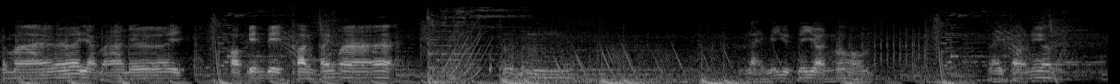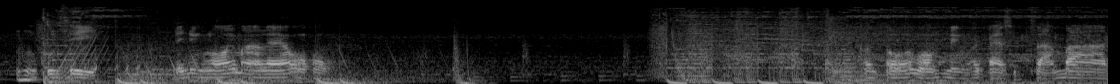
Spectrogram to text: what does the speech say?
จะมาเลยอย่ามาเลย ขอเป็นเด็กก่อนค่อยมาไหลไม่หยุดไม่หย่อนครับผมไหลต่อเนื่องคูณสี่ได้หนึ่งร้อยมาแล้วโอ้โหคอนโตครับผมหนึ่งร้อยแปดสิบสามบาท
